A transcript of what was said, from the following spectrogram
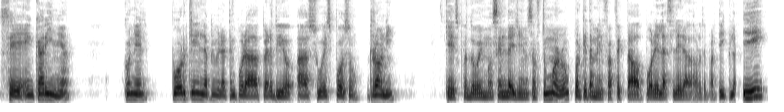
se encariña con él porque en la primera temporada perdió a su esposo, Ronnie, que después lo vimos en Legends of Tomorrow, porque también fue afectado por el acelerador de partículas. Y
